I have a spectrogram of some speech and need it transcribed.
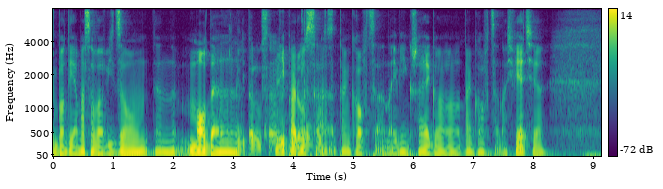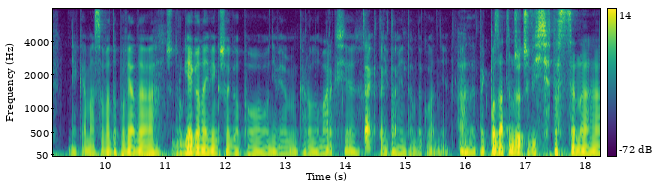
Bond i Amasowa widzą ten model Liparusa. Liparusa, tankowca. tankowca, największego tankowca na świecie. Jak Amasowa dopowiada, czy drugiego największego po, nie wiem, Karolu Marksie. Tak, tak, nie tak. pamiętam dokładnie. Ale tak poza tym rzeczywiście ta scena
